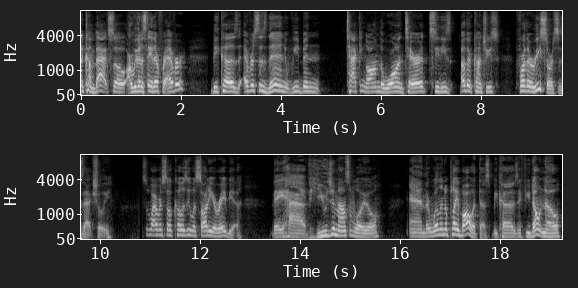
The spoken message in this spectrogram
to come back. So are we to stay there forever? Because ever since then, we've been tacking on the war on terror to these other countries for their resources, actually. This is why we're so cozy with Saudi Arabia. They have huge amounts of oil and they're willing to play ball with us because if you don't know,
